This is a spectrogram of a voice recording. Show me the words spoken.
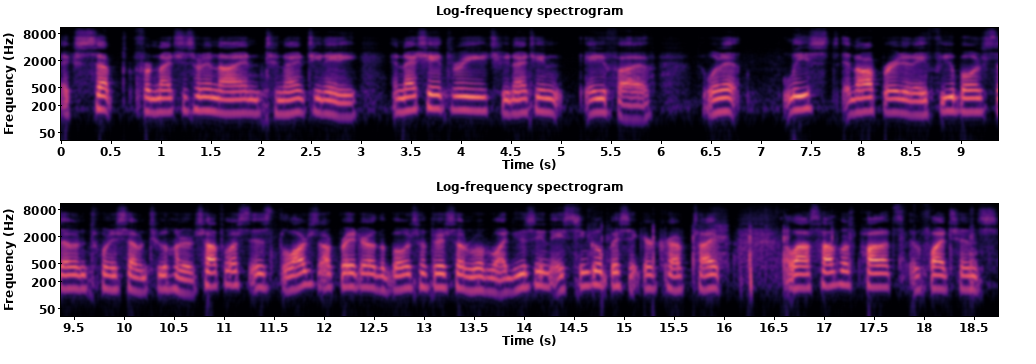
except from 1979 to 1980 and 1983 to 1985 when it leased and operated a few Boeing 727-200. Southwest is the largest operator of the Boeing 737 worldwide. Using a single basic aircraft type allows Southwest pilots and flight attendants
